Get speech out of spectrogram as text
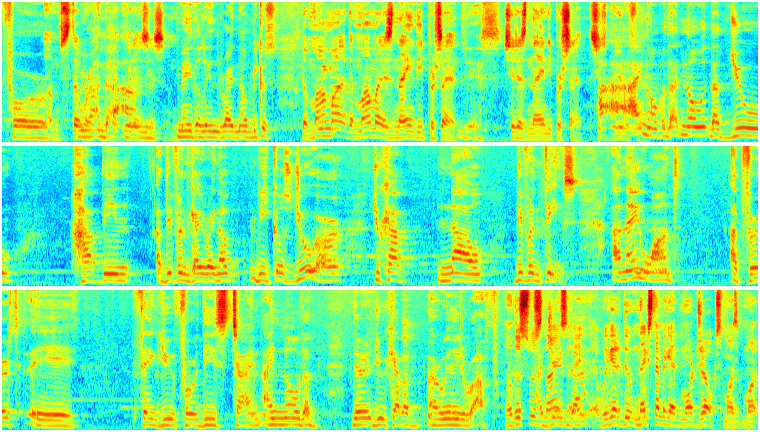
for I'm still Miranda on it, gracias. and Madeline right now because The mama, the mama is ninety percent. Yes. she does ninety percent. She's I- beautiful. I, I know, but I know that you have been a different guy right now because you are you have now different things, and I want at first uh, thank you for this time. I know that there you have a, a really rough. No, this was nice. I, we got to do next time. I get more jokes, more, more.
